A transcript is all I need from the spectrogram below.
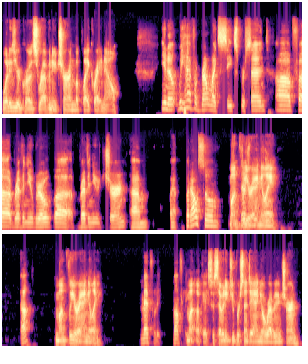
What does your gross revenue churn look like right now? you know, we have around like six percent of uh, revenue growth, uh, revenue churn, um, uh, but also monthly or annually? Huh? Monthly or annually? monthly, monthly. Mon- okay, so 72% annual revenue churn.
